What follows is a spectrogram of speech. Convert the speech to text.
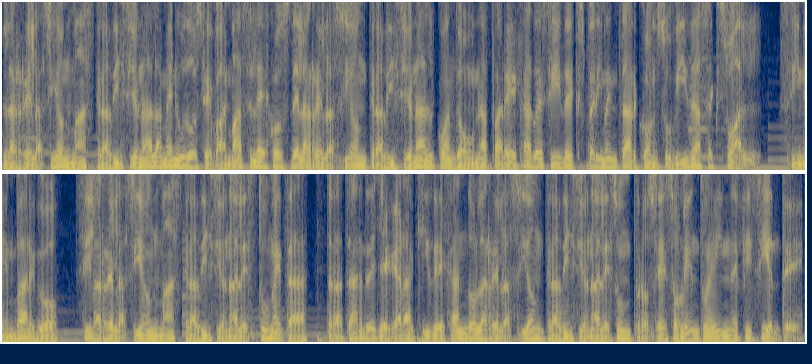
La relación más tradicional a menudo se va más lejos de la relación tradicional cuando una pareja decide experimentar con su vida sexual. Sin embargo, si la relación más tradicional es tu meta, tratar de llegar aquí dejando la relación tradicional es un proceso lento e ineficiente.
